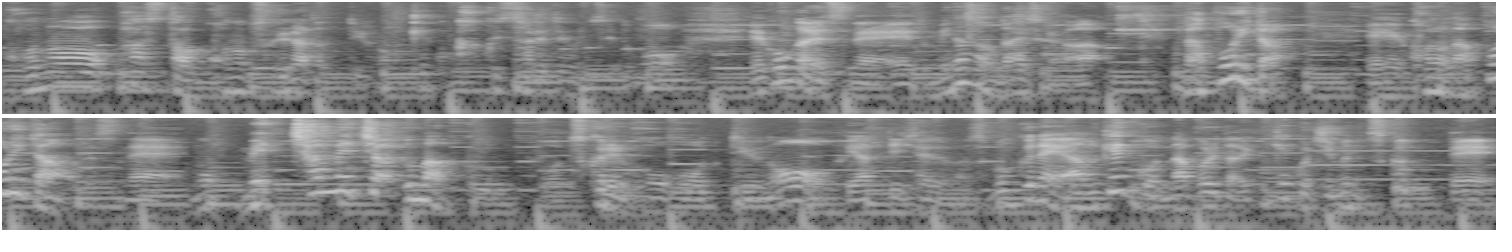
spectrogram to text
このパスタはこの作り方っていうのが結構確立されてるんですけども、え今回ですね、えーと、皆さんの大好きなナポリタン、えー、このナポリタンをですねもうめちゃめちゃうまく作れる方法っていうのをやっていきたいと思います。僕ねあの結構ナポリタンで結構自分で作って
